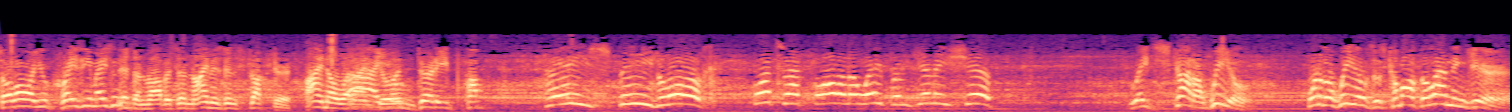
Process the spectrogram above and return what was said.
solo. Are you crazy, Mason? Listen, Robertson, I'm his instructor. I know what ah, I'm doing. you dirty pup. Hey, Speed, look. What's that falling away from Jimmy's ship? Great Scott, a wheel. One of the wheels has come off the landing gear.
